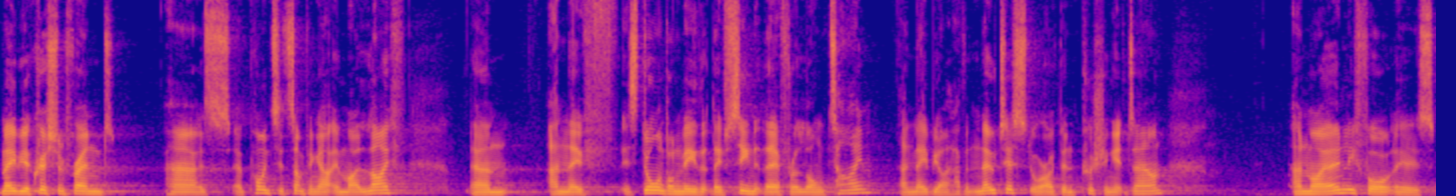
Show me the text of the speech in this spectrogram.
Maybe a Christian friend has uh, pointed something out in my life, um, and they've, it's dawned on me that they've seen it there for a long time, and maybe I haven't noticed or I've been pushing it down. And my only fault is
